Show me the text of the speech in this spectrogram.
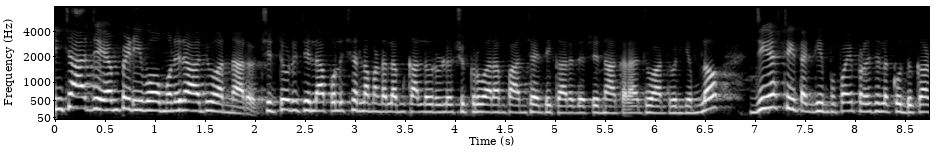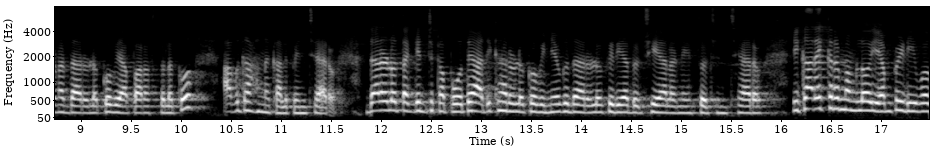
in charge MPDO Muniraju అన్నారు. చిత్తూరు జిల్లా పులిచెర్ల మండలం కల్లూరులో శుక్రవారం పంచాయతీ కార్యదర్శి నాగరాజు ఆధ్వర్యంలో జీఎస్టీ తగ్గింపుపై ప్రజలకు దుకాణదారులకు వ్యాపారస్తులకు అవగాహన కల్పించారు. ధరలు తగ్గించకపోతే అధికారులకు వినియోగదారులు ఫిర్యాదు చేయాలని సూచించారు. ఈ కార్యక్రమంలో ఎంపీడీఓ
